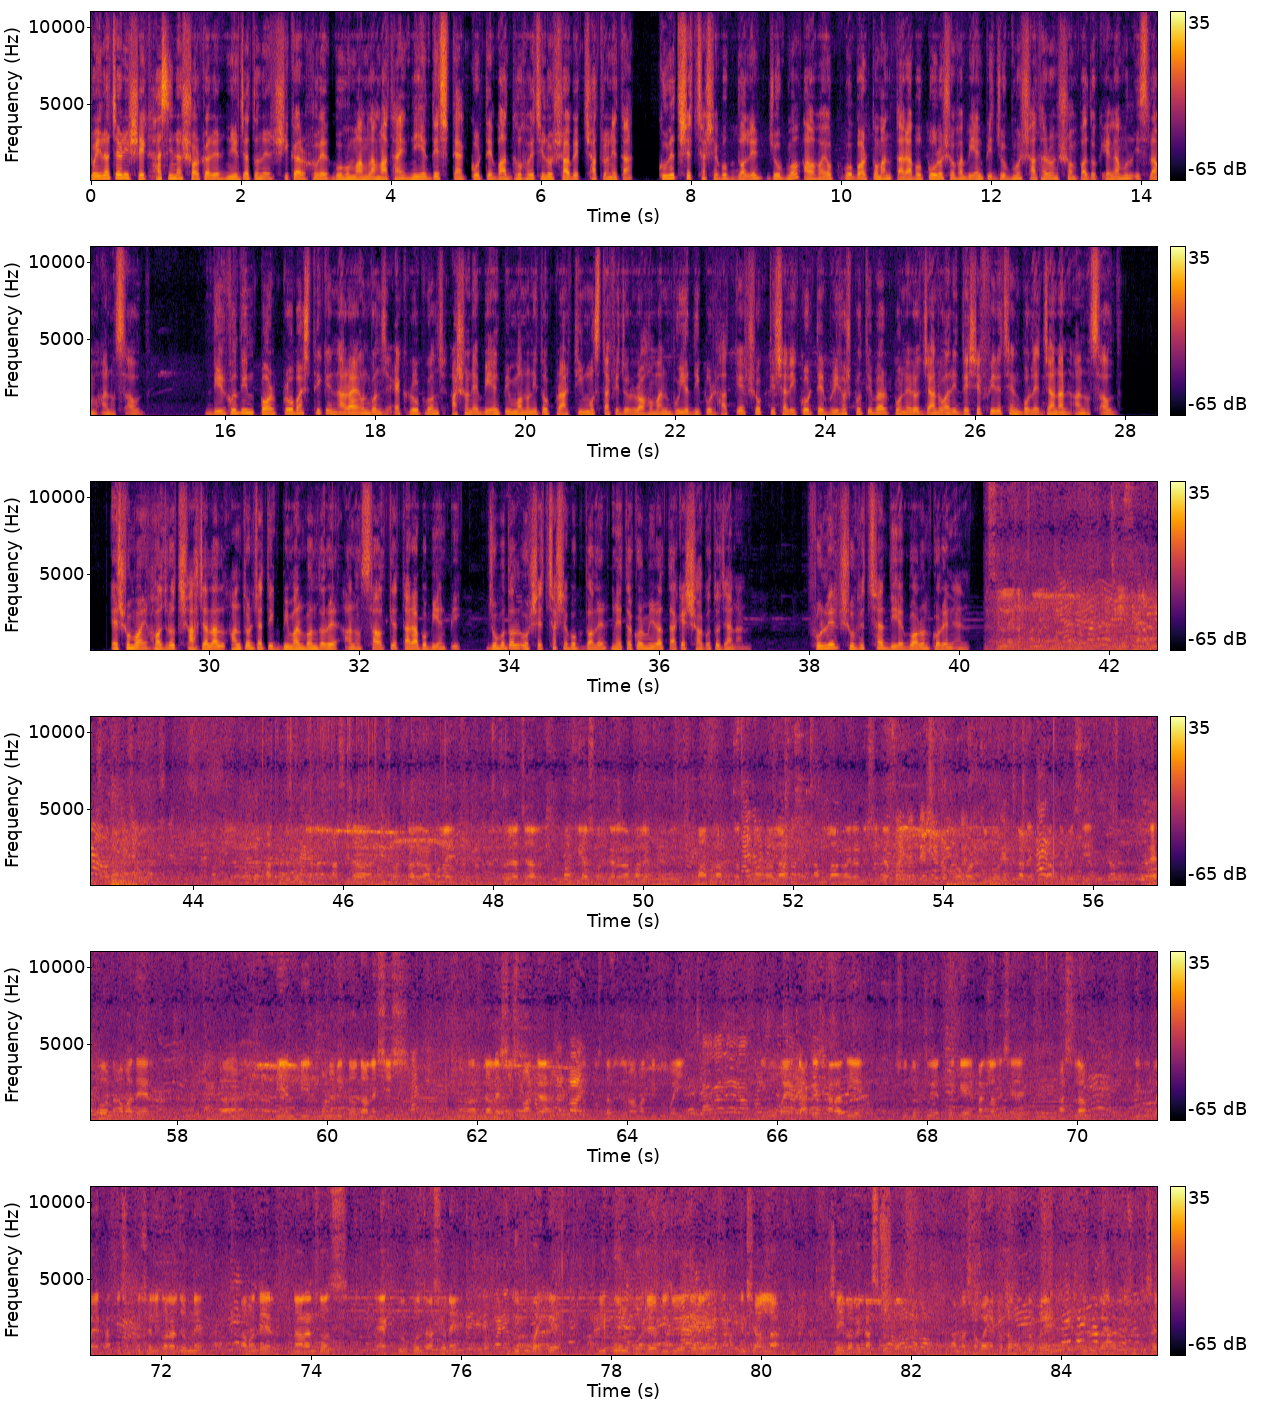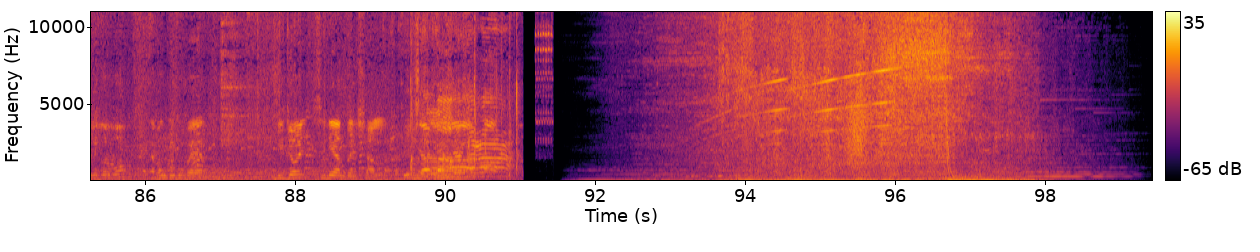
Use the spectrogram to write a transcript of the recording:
স্বৈরাচারী শেখ হাসিনা সরকারের নির্যাতনের শিকার হয়ে বহু মামলা মাথায় নিয়ে দেশ ত্যাগ করতে বাধ্য হয়েছিল সাবেক ছাত্রনেতা, কুয়েত স্বেচ্ছাসেবক দলের যুগ্ম আহ্বায়ক ও বর্তমান তারাব পৌরসভা বিএনপি যুগ্ম সাধারণ সম্পাদক এনামুল ইসলাম আনু সাউদ। দীর্ঘদিন পর প্রবাস থেকে নারায়ণগঞ্জ এক রূপগঞ্জ আসনে বিএনপি মনোনীত প্রার্থী মোস্তাফিজুর রহমান ভুইয়া দীপুর হাতকে শক্তিশালী করতে বৃহস্পতিবার পনেরো জানুয়ারি দেশে ফিরেছেন বলে জানান আনু সাউদ। এ সময় হজরত শাহজালাল আন্তর্জাতিক বিমানবন্দরে আনু সাউদকে তারাব বিএনপি, যুবদল ও স্বেচ্ছাসেবক দলের নেতাকর্মীরা তাকে স্বাগত জানান। ফুলের শুভেচ্ছা দিয়ে বরণ করে নেন। মাফিয়া সরকারের আমলে বহু মামলা মোকদ্দমা হামলা হয়রানির শিকার হয়ে জীবন কাটাতে বাধ্য হয়েছি এখন আমাদের বিএনপির মনোনীত দানের শীষ মার্কা মুস্তাফিজুর রহমান দীপু ভাই। দীপু ভাইয়ের ডাকে সাড়া দিয়ে সুদূর কুয়েত থেকে বাংলাদেশে আসলাম। দীপু ভাইয়ের হাতকে শক্তিশালী করার জন্যে আমাদের নারায়ণগঞ্জ এক দুর্গঞ্জ আসনে দীপু ভাইকে বিপুল ভোটে বিজয়ী করে ইনশাল্লাহ সেইভাবে কাজ করব আমরা। সবাই একতাবদ্ধ হয়ে দীপু ভাইয়ের হাতকে শক্তিশালী করব এবং দীপু ভাইয়ের বিজয় ছিনিয়ে আনব ইনশাল্লাহ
